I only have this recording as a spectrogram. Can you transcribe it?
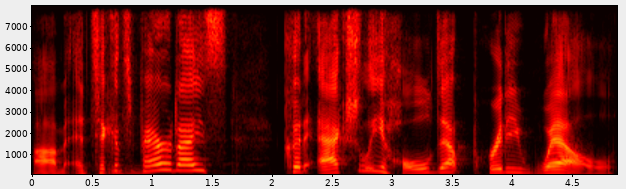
Um, and Tickets to Paradise could actually hold up pretty well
